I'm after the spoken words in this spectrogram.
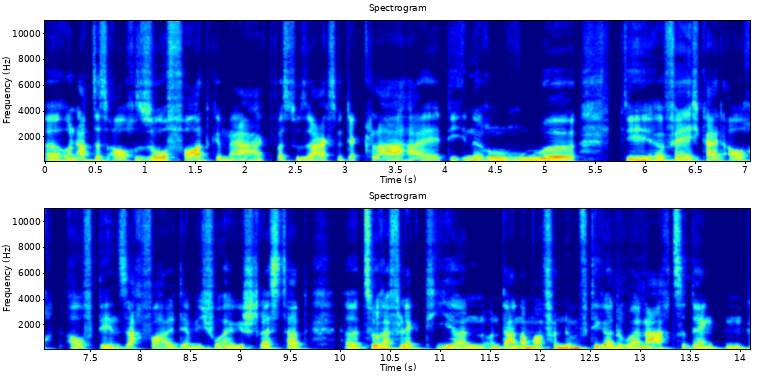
äh, und habe das auch sofort gemerkt, was du sagst mit der Klarheit, die innere Ruhe, die äh, Fähigkeit auch auf den Sachverhalt, der mich vorher gestresst hat, äh, zu reflektieren und da nochmal vernünftiger drüber nachzudenken,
